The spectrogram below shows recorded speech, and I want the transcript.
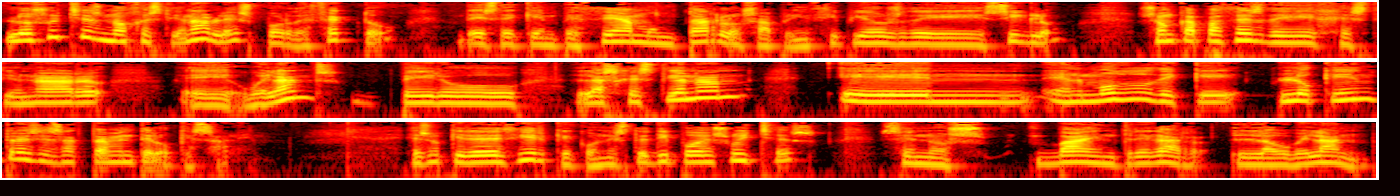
Los switches no gestionables, por defecto, desde que empecé a montarlos a principios de siglo, son capaces de gestionar eh, WLANs, pero las gestionan en el modo de que lo que entra es exactamente lo que sale. Eso quiere decir que con este tipo de switches se nos va a entregar la VLAN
